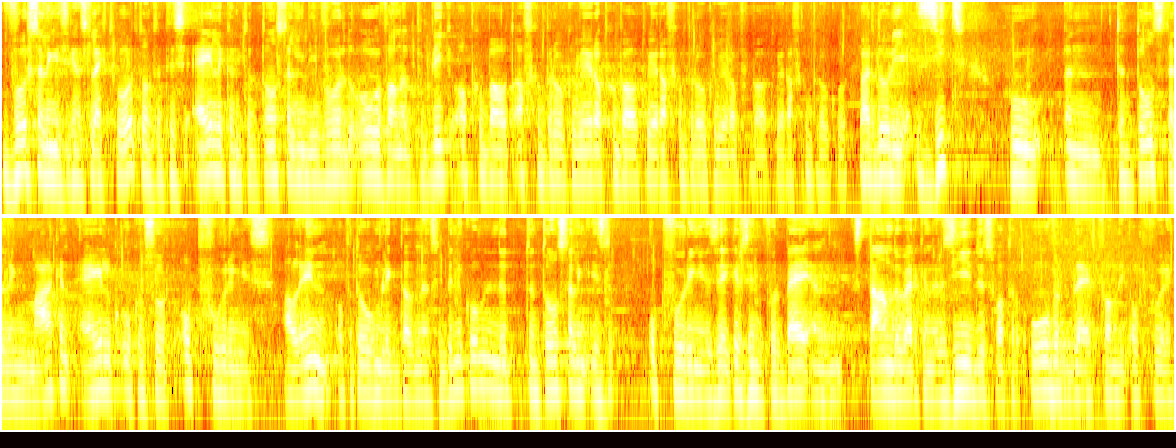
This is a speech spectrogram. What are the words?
Voorstelling is geen slecht woord, want het is eigenlijk een tentoonstelling die voor de ogen van het publiek opgebouwd, afgebroken, weer opgebouwd, weer afgebroken, weer opgebouwd, weer afgebroken wordt. Waardoor je ziet hoe een tentoonstelling maken eigenlijk ook een soort opvoering is. Alleen op het ogenblik dat mensen binnenkomen in de tentoonstelling is de opvoering in zekere zin voorbij en staande werken, daar zie je dus wat er overblijft van die opvoering.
